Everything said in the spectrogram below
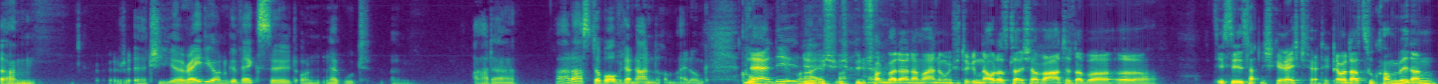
ähm, äh, Radeon gewechselt und na gut, ähm, Ada Ah, da hast du aber auch wieder eine andere Meinung. Gucken naja, nee, nee ich, ich bin schon bei deiner Meinung. Ich hätte genau das gleiche erwartet, aber äh, ich sehe es halt nicht gerechtfertigt. Aber dazu kommen wir dann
